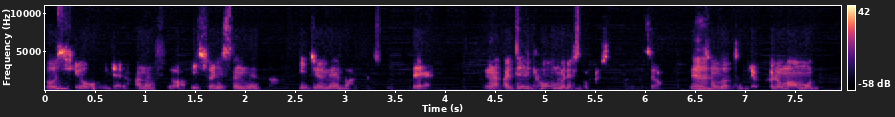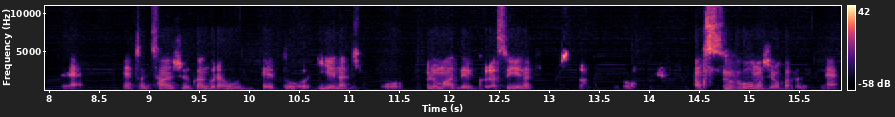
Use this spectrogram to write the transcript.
どうしようみたいな話を一緒に住んでた移住メンバーたちとして、でなんか一時期ホームレスとかしてたんですよ。で、うんその時は車を持って、えっとね、3週間ぐらいお、えっと、家なきを、車で暮らす家なきをしてたんですけど、なんかすごい面白かったですね。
